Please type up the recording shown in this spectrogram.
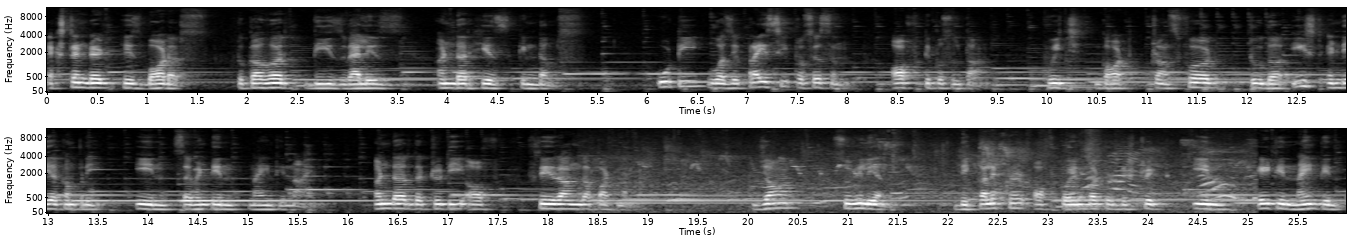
extended his borders to cover these valleys under his kingdoms. Ooty was a pricey possession of Tipu Sultan, which got transferred to the East India Company in 1799 under the Treaty of Srirangapatnam. John Sullivan, the collector of Coimbatore district in 1819,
